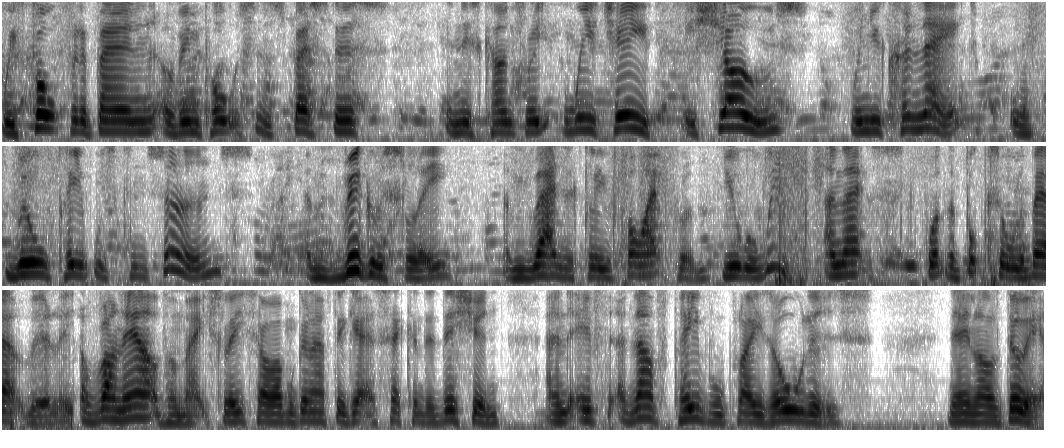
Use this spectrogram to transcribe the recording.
We fought for the ban of imports and asbestos in this country, and we achieved. It shows when you connect real people's concerns and vigorously and radically fight for them, you will win. And that's what the book's all about, really. I've run out of them actually, so I'm going to have to get a second edition. And if enough people place orders, then I'll do it.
